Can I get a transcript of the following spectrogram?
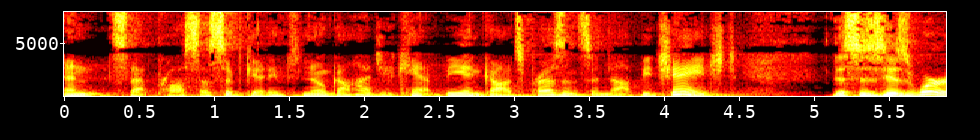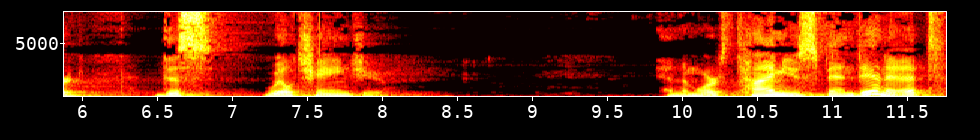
And it's that process of getting to know God. You can't be in God's presence and not be changed. This is His Word. This will change you. And the more time you spend in it,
